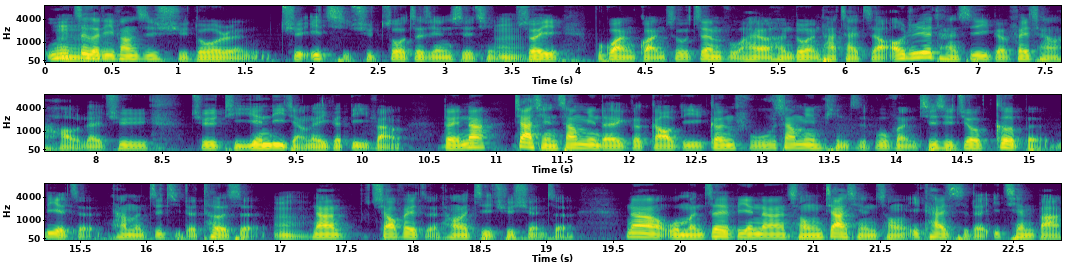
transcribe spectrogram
因为这个嗯地方是许多人去一起去做这件事情，嗯所以不管管处政府，还有很多人他才知道哦，日月潭是一个非常好的去去体验立奖的一个地方。对，那价钱上面的一个高低跟服务上面品质部分，其实就各个业者他们自己的特色，嗯，那消费者他会自己去选择。那我们这边呢，从价钱从一开始的一千八，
